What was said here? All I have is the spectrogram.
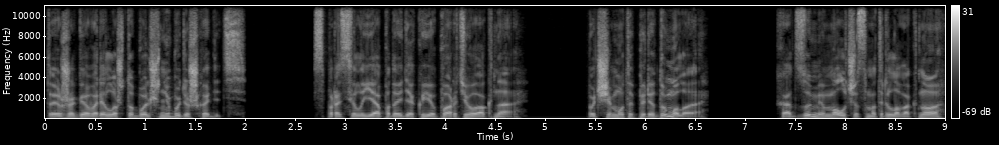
«Ты же говорила, что больше не будешь ходить?» Спросил я, подойдя к ее партии у окна. «Почему ты передумала?» Хадзуми молча смотрела в окно,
